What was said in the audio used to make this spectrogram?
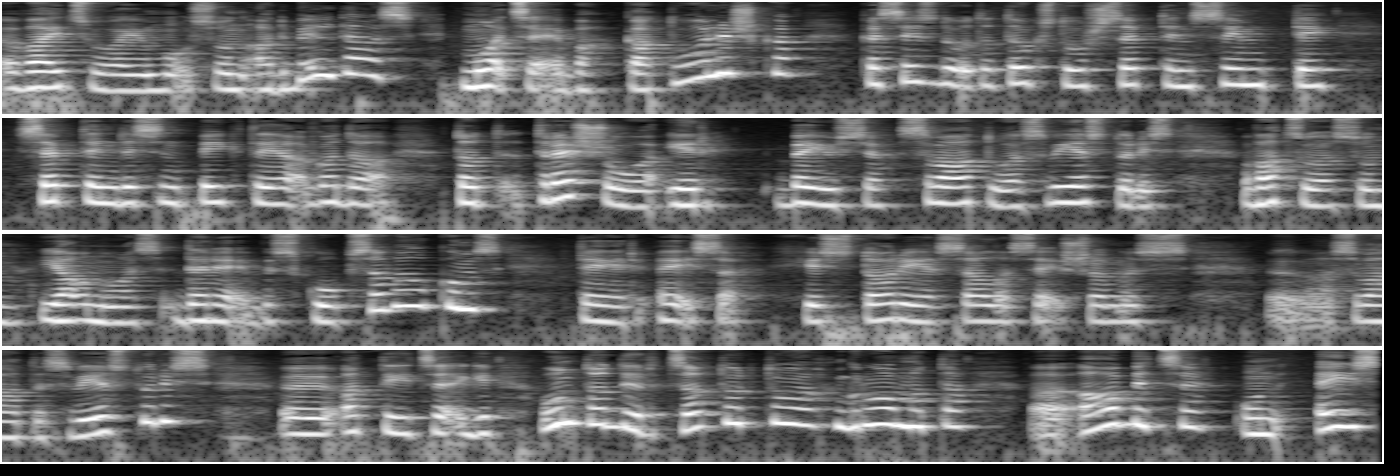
vaicojumus un atbildās, mocība katoliška, kas izdota 1775. gadā, tad trešo ir bijusi svātos viesturis vecos un jaunos derēbas kūpsavilkums, te ir eisa historija salasēšanas eh, svātas viesturis eh, attīcēgi, un tad ir ceturto gromata ABC un eis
